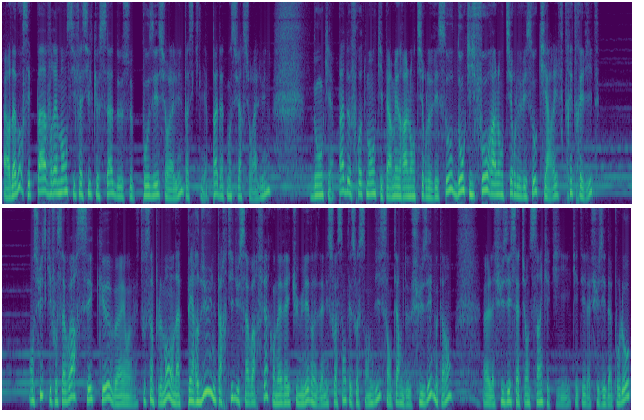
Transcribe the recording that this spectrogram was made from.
Alors d'abord, c'est pas vraiment si facile que ça de se poser sur la Lune parce qu'il n'y a pas d'atmosphère sur la Lune. Donc il n'y a pas de frottement qui permet de ralentir le vaisseau, donc il faut ralentir le vaisseau qui arrive très très vite. Ensuite, ce qu'il faut savoir, c'est que ben, tout simplement, on a perdu une partie du savoir-faire qu'on avait accumulé dans les années 60 et 70 en termes de fusées notamment. Euh, la fusée Saturn V qui, était la fusée d'Apollo.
